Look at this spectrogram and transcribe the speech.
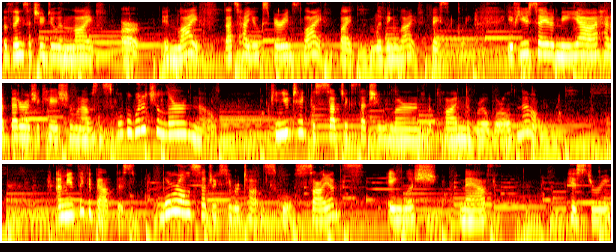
the things that you do in life are in life. That's how you experience life by living life, basically. If you say to me, "Yeah, I had a better education when I was in school," but what did you learn though? Can you take the subjects that you learned and apply them in the real world? No. I mean, think about this. What were all the subjects you were taught in school? Science, English, math, history,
